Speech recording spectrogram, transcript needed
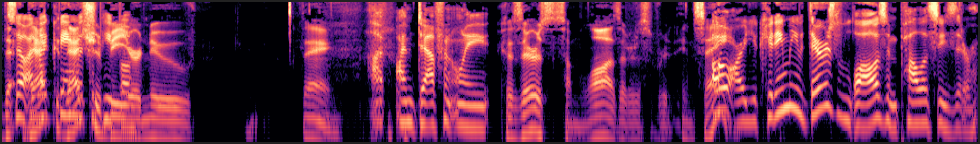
That, So I that, like being that with the should be your new thing I, I'm definitely because there's some laws that are just insane. Oh, are you kidding me? There's laws and policies that are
